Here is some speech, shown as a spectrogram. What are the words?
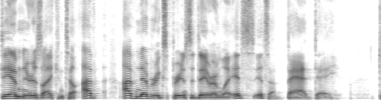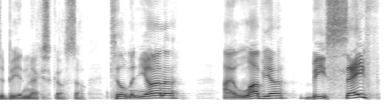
Damn near as I can tell, I've I've never experienced a day where I'm like, it's it's a bad day to be in Mexico. So till mañana, I love you. Be safe.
